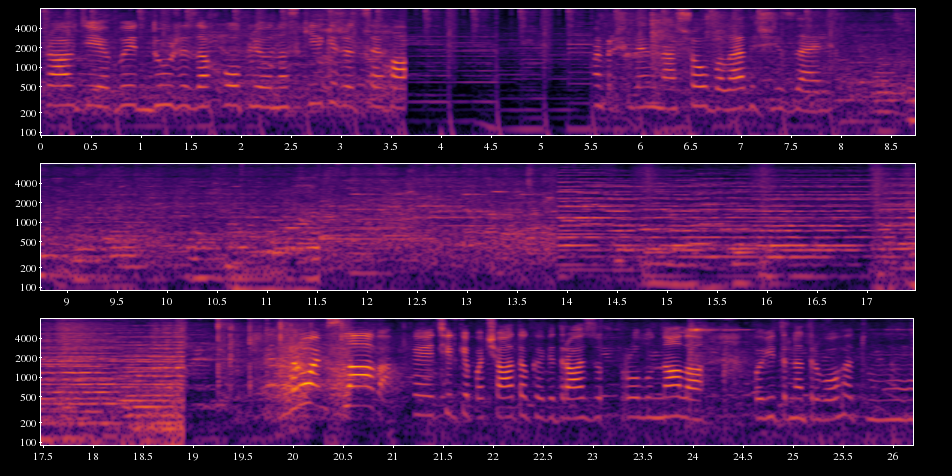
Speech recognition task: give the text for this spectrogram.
Справді вид дуже захоплює, наскільки же це гарно. Ми прийшли на шоу балет Жизель. Слава! Е, Тільки початок відразу пролунала повітряна тривога, тому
